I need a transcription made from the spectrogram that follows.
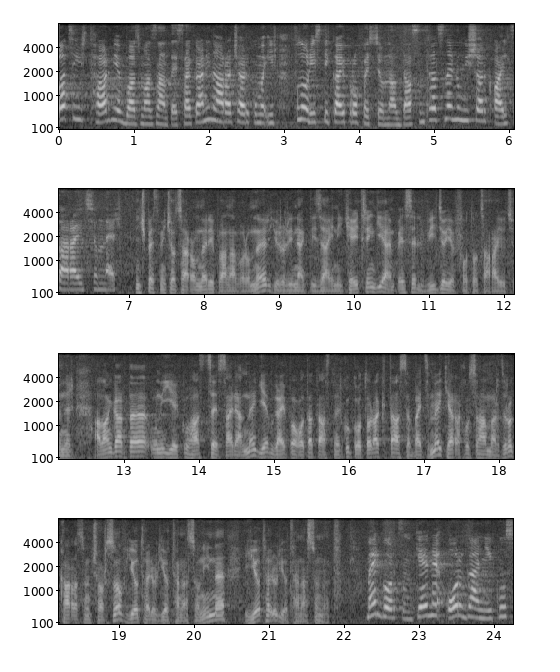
բացի իր թարմ եւ բազմազան տեսականին առաջարկում է իր ֆլորիստիկայի պրոֆեսիոնալ դասընթացներն ու մի շարք այլ ծառայություններ։ Ինչպես միջոցառումների պլանավորումներ, յուրօրինակ դիզայնի, քեյթրինգի, այնպես էլ վիդեո եւ ֆոտո ծառայություններ։ Ավանգարդը ունի երկու հասցե Սարյան 1 եւ Գայ Պողոտա 12 կոտորակ 10, բայց մեկ հեռախոսահամար 044-ով 779 778։ Մեր գործընկերն է Organicus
